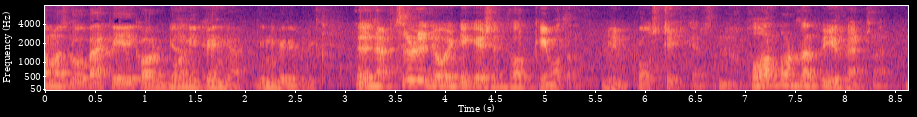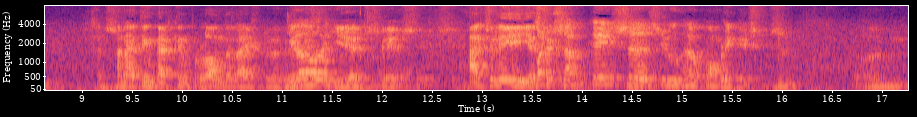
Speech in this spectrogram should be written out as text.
come as low back ache or bony pain. Yeah, invariably. There is absolutely no indication for chemotherapy Hmm. in prostate cancer. Hormone therapy you can try. That's And I think that can prolong the life to a great yeah, extent. yes, yes, yes. yes. Actually, But some cases you have complications. Um,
